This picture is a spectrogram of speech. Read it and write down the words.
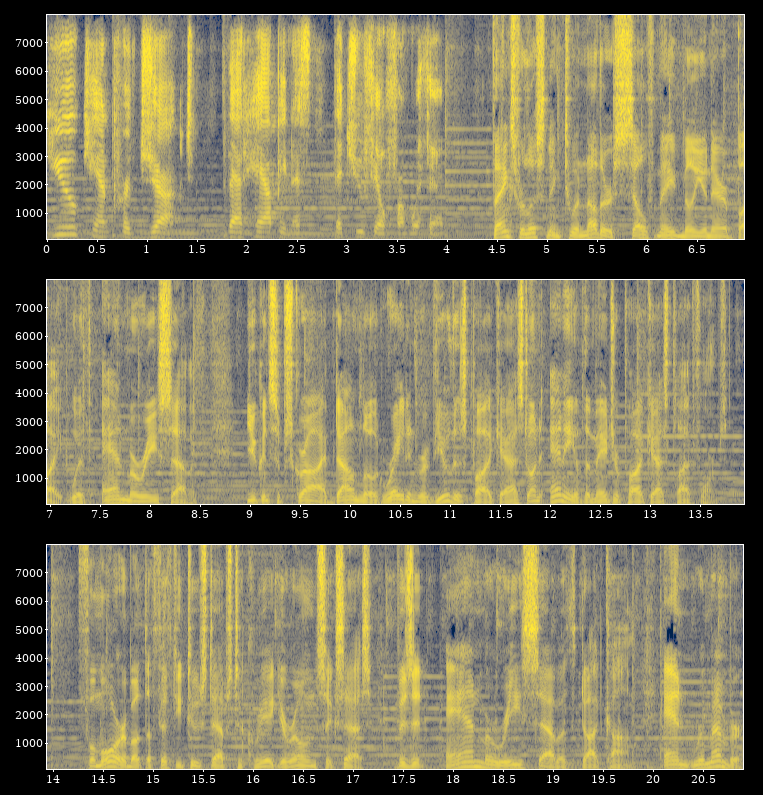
you can project that happiness that you feel from within. Thanks for listening to another Self Made Millionaire Bite with Ann Marie Sabath. You can subscribe, download, rate, and review this podcast on any of the major podcast platforms. For more about the 52 steps to create your own success, visit AnnMarieSabath.com. And remember,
